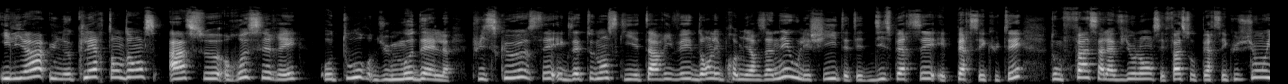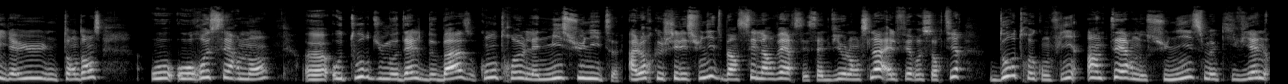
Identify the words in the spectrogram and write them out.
il y a une claire tendance à se resserrer autour du modèle, puisque c'est exactement ce qui est arrivé dans les premières années où les chiites étaient dispersés et persécutés. Donc face à la violence et face aux persécutions, il y a eu une tendance au, resserrement euh, autour du modèle de base contre l'ennemi sunnite. Alors que chez les sunnites, ben c'est l'inverse, et cette violence-là, elle fait ressortir d'autres conflits internes au sunnisme qui viennent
